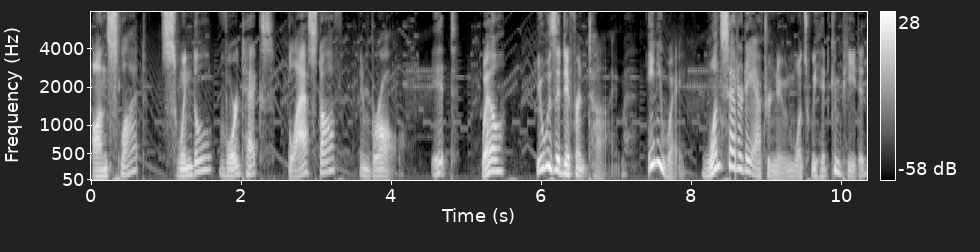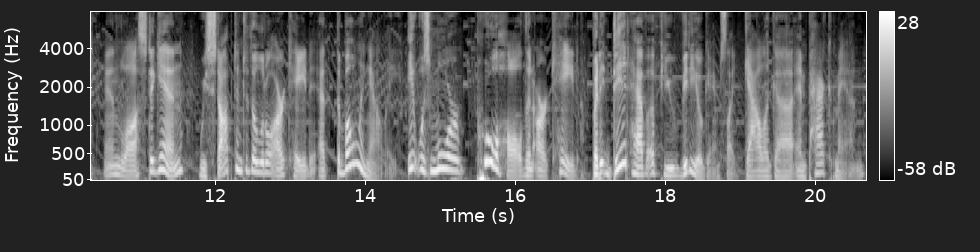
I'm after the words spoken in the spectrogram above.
Onslaught, Swindle, Vortex, Blastoff, and Brawl. It, well, it was a different time. Anyway, one Saturday afternoon, once we had competed and lost again, we stopped into the little arcade at the bowling alley. It was more pool hall than arcade, but it did have a few video games like Galaga and Pac Man.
